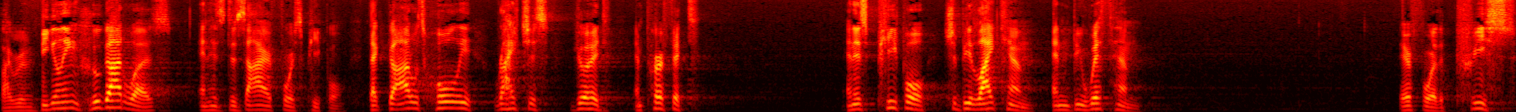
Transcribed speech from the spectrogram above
by revealing who God was and his desire for his people. That God was holy, righteous, good, and perfect. And his people should be like him and be with him. Therefore, the priests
